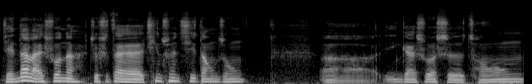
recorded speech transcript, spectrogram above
简单来说呢，就是在青春期当中，呃，应该说是从。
